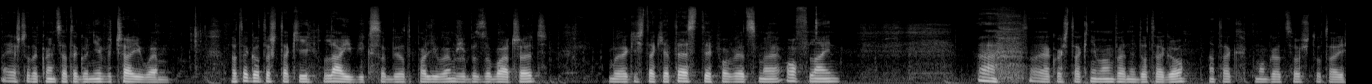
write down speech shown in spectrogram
a jeszcze do końca tego nie wyczaiłem. Dlatego też taki live'ik sobie odpaliłem, żeby zobaczyć, bo jakieś takie testy powiedzmy offline, ach, to jakoś tak nie mam weny do tego, a tak mogę coś tutaj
